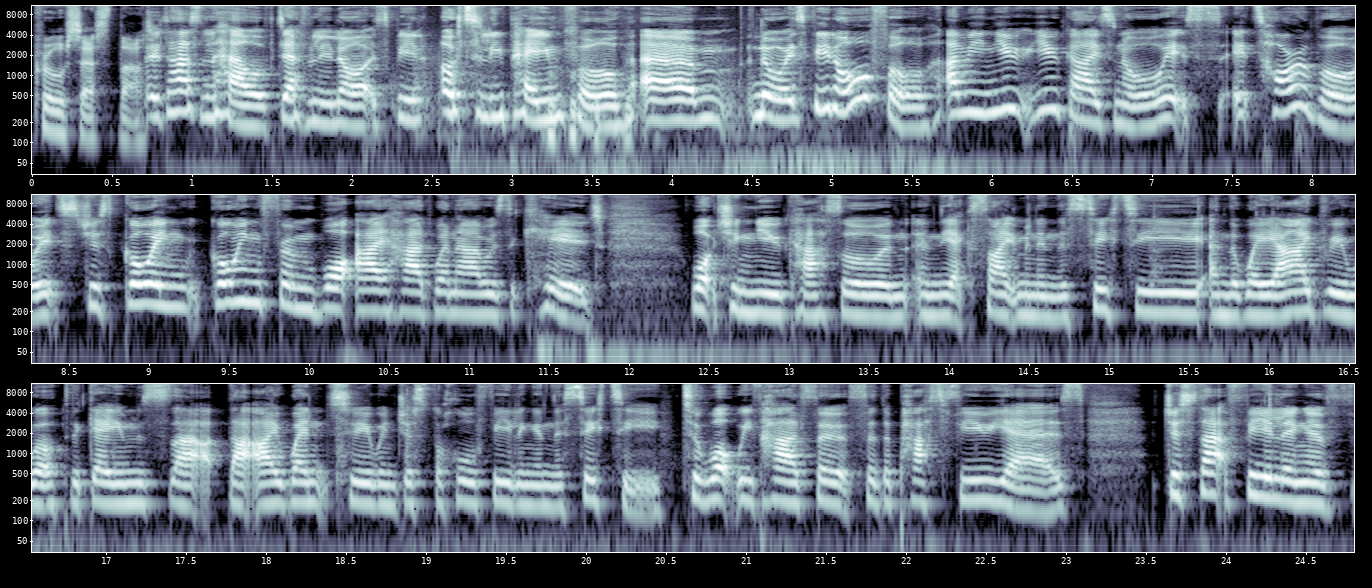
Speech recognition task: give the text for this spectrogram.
processed that? It hasn't helped, definitely not. It's been utterly painful. um, no, it's been awful. I mean, you you guys know it's it's horrible. It's just going going from what I had when I was a kid. Watching Newcastle and, and the excitement in the city and the way I grew up, the games that, that I went to, and just the whole feeling in the city, to what we've had for, for the past few years, just that feeling of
